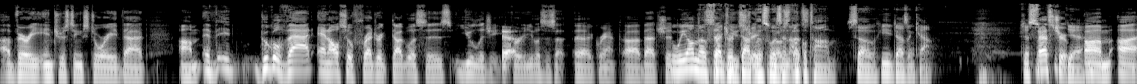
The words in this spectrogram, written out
a very interesting story that Um, it, it, Google that and also Frederick Douglass's eulogy Yeah. for Ulysses uh, Grant. Uh, that should We all know Frederick Douglass was an Uncle Tom, so he doesn't count. Just That's true. Yeah. Um. Uh.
